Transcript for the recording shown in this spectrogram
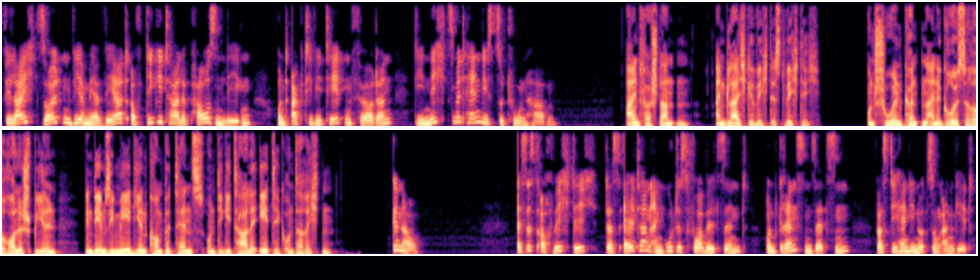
Vielleicht sollten wir mehr Wert auf digitale Pausen legen und Aktivitäten fördern, die nichts mit Handys zu tun haben. Einverstanden, ein Gleichgewicht ist wichtig. Und Schulen könnten eine größere Rolle spielen, indem sie Medienkompetenz und digitale Ethik unterrichten. Genau. Es ist auch wichtig, dass Eltern ein gutes Vorbild sind und Grenzen setzen, was die Handynutzung angeht.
